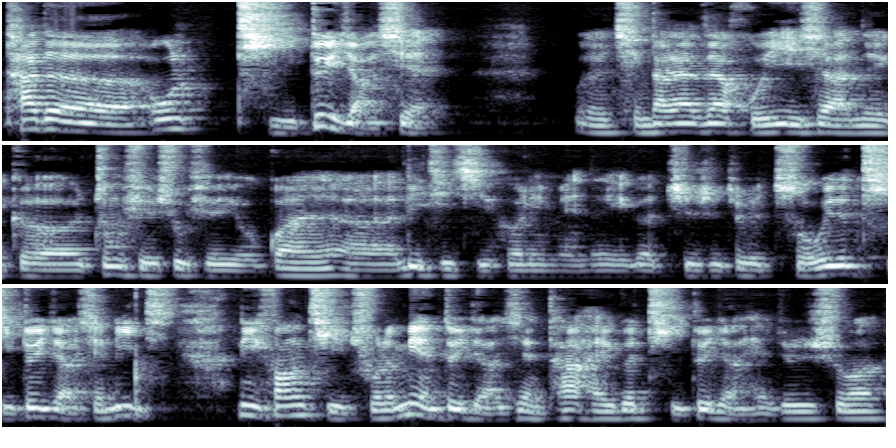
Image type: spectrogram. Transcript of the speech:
它的欧体对角线，呃，请大家再回忆一下那个中学数学有关呃立体几何里面的一个知识，就是所谓的体对角线。立体立方体除了面对角线，它还有个体对角线，就是说，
